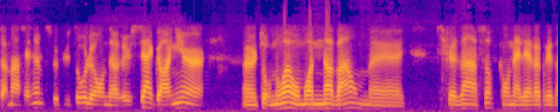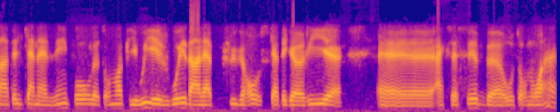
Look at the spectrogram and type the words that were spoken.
tu as mentionné un petit peu plus tôt, là, on a réussi à gagner un, un tournoi au mois de novembre qui faisait en sorte qu'on allait représenter le Canadien pour le tournoi Pee-Wee et jouer dans la plus grosse catégorie accessible au tournoi.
